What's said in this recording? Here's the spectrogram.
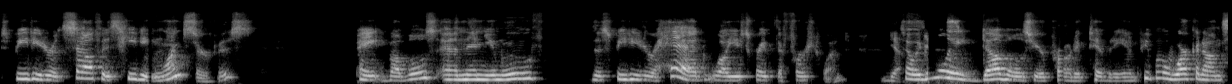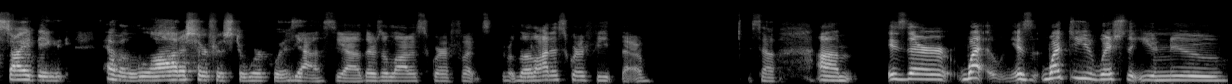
speed heater itself is heating one surface, paint bubbles, and then you move the speed heater ahead while you scrape the first one. Yes. So it really doubles your productivity. And people working on siding have a lot of surface to work with. Yes, yeah. There's a lot of square foot, a lot of square feet there. So, um, is there what is what do you wish that you knew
